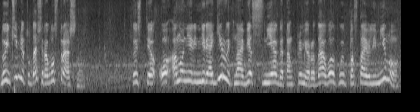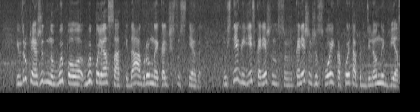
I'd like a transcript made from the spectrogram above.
Но идти мне туда все равно страшно. То есть э, оно не реагирует на вес снега, там, к примеру, да, вот вы поставили мину, и вдруг неожиданно выпало, выпали осадки, да, огромное количество снега. У снега есть, конечно, конечно же, свой какой-то определенный вес.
